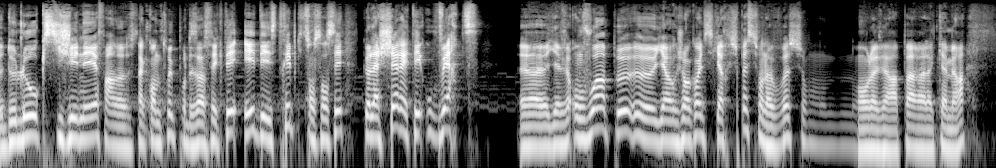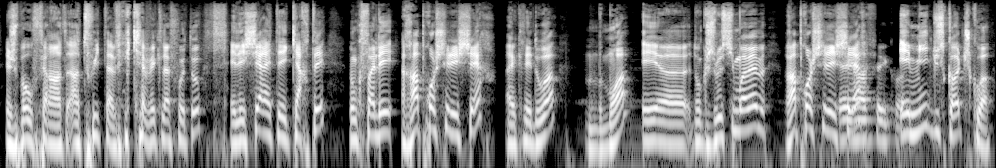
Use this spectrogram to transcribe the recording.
de l'eau oxygénée, enfin euh, 50 trucs pour désinfecter et des strips qui sont censés que la chair était ouverte. Euh, il y avait, on voit un peu, euh, il j'ai encore une cicatrice. Je sais pas si on la voit sur mon, on la verra pas à la caméra. Et je vais pas vous faire un, un tweet avec avec la photo. Et les chairs étaient écartées, donc fallait rapprocher les chairs avec les doigts, moi. Et euh, donc je me suis moi-même rapproché les chairs et mis du scotch quoi.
